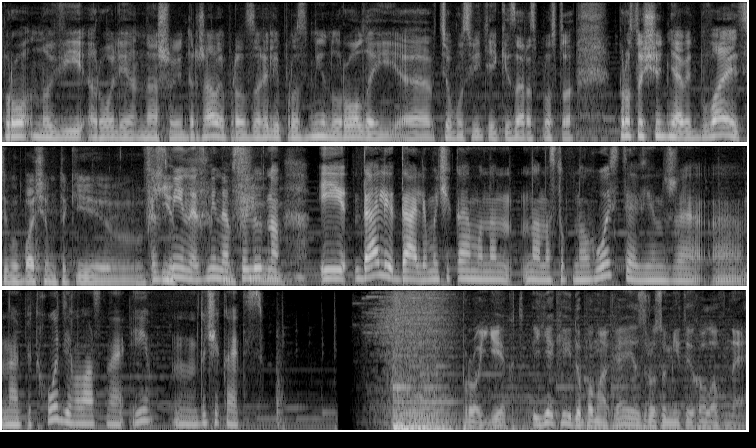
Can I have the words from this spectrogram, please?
про нові ролі нашої держави, про взагалі про зміну ролей в цьому світі, які зараз просто просто щодня відбуваються. Ми бачимо такі вхід. Зміни, зміни абсолютно. І далі, далі ми чекаємо на, на наступного гостя. Він вже е, на підході, власне, і м, дочекайтесь. Проєкт, який допомагає зрозуміти головне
